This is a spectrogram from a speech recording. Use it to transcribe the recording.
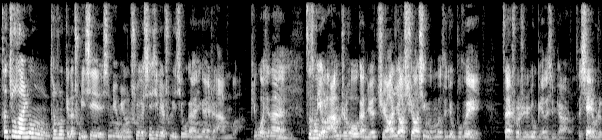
它就算用他说给它处理器新命名，出一个新系列处理器，我感觉应该也是 M 吧。苹果现在嗯自从有了 M 之后，我感觉只要要需要性能的，它就不会再说是用别的芯片了。它现有这，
